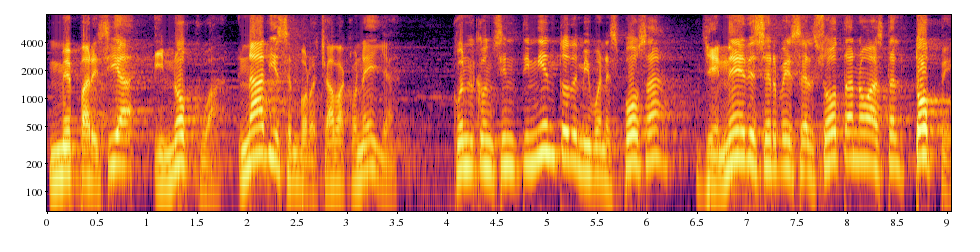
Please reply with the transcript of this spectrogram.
Me parecía inocua, nadie se emborrachaba con ella. Con el consentimiento de mi buena esposa, llené de cerveza el sótano hasta el tope.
